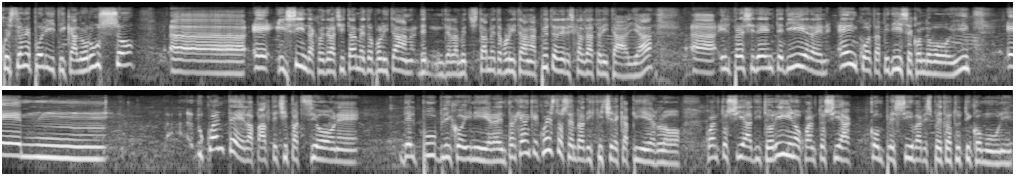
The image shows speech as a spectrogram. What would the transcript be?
questione politica, lo russo eh, è il sindaco della città metropolitana, de, della città metropolitana più teleriscaldata d'Italia, eh, il presidente di Iren è in quota PD secondo voi e, mh, mm, quant'è la partecipazione del pubblico in Iren, perché anche questo sembra difficile capirlo, quanto sia di Torino, quanto sia complessiva rispetto a tutti i comuni.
